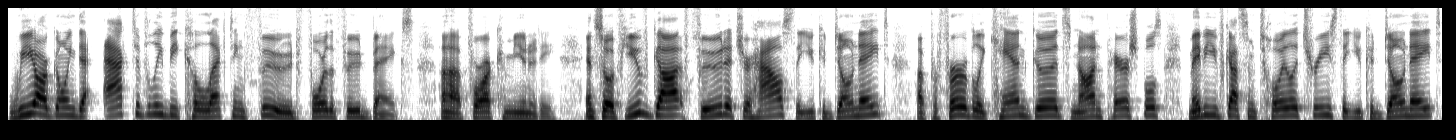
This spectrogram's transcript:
we are going to actively be collecting food for the food banks uh, for our community. And so, if you've got food at your house that you could donate, uh, preferably canned goods, non perishables, maybe you've got some toiletries that you could donate,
